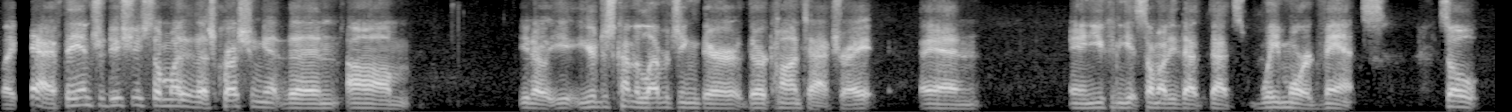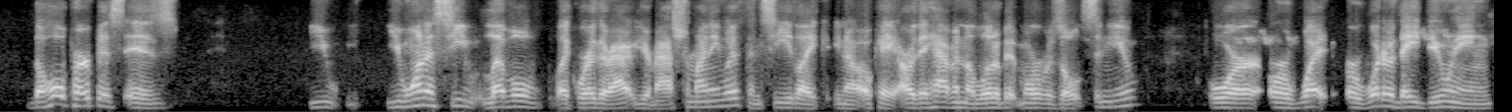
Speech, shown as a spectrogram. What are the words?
Like yeah if they introduce you somebody that's crushing it then um you know you're just kind of leveraging their their contacts right? And and you can get somebody that that's way more advanced. So the whole purpose is you you want to see level like where they're at you're masterminding with and see like you know okay are they having a little bit more results than you? Or or what or what are they doing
